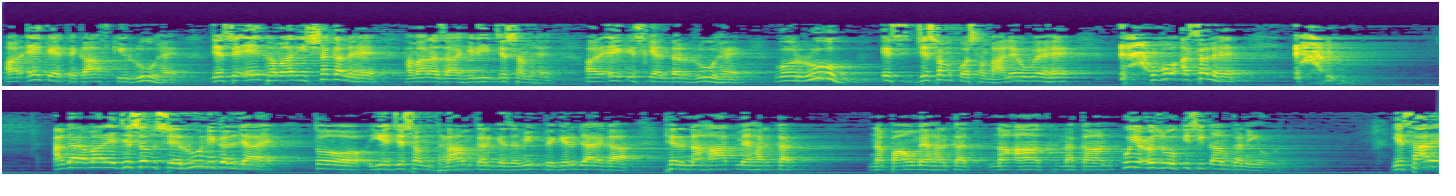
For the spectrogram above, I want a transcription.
اور ایک اعتکاف کی روح ہے۔ جیسے ایک ہماری شکل ہے، ہمارا ظاہری جسم ہے، اور ایک اس کے اندر روح ہے۔ وہ روح اس جسم کو سنبھالے ہوئے ہے وہ اصل ہے۔ اگر ہمارے جسم سے روح نکل جائے تو یہ جسم دھڑام کر کے زمین پہ گر جائے گا، پھر نہ ہاتھ میں حرکت نہ پاؤں میں حرکت، نہ آنکھ، نہ کان، کوئی عضو کسی کام کا نہیں ہوگا۔ یہ سارے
